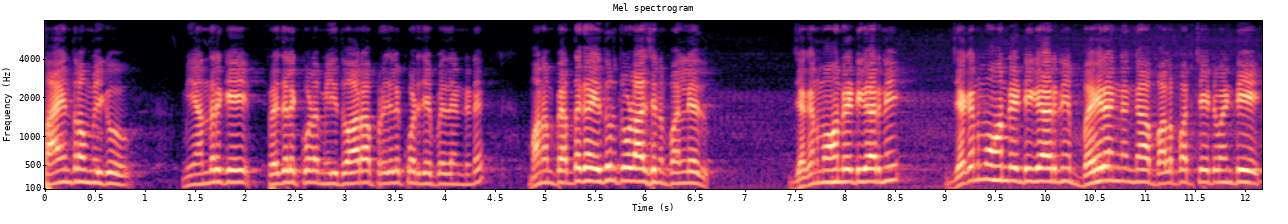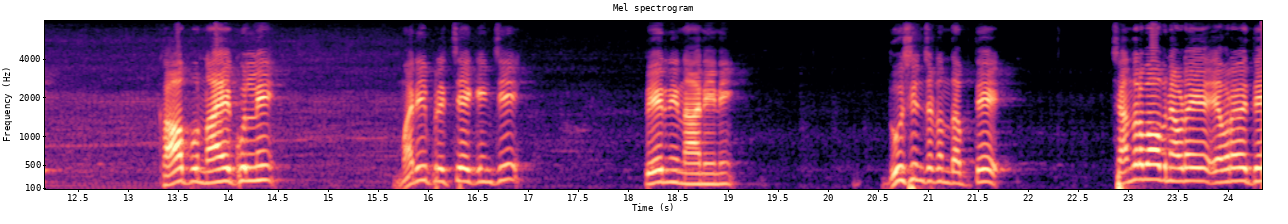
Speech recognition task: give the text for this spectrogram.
సాయంత్రం మీకు మీ అందరికీ ప్రజలకు కూడా మీ ద్వారా ప్రజలకు కూడా చెప్పేది ఏంటంటే మనం పెద్దగా ఎదురు చూడాల్సిన పని లేదు. జగన్మోహన్ రెడ్డి గారిని జగన్మోహన్ రెడ్డి గారిని బహిరంగంగా బలపరిచేటువంటి కాపు నాయకుల్ని మరీ ప్రత్యేకించి పేరుని నానిని దూషించడం తప్పితే చంద్రబాబుని ఎవడై ఎవరైతే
